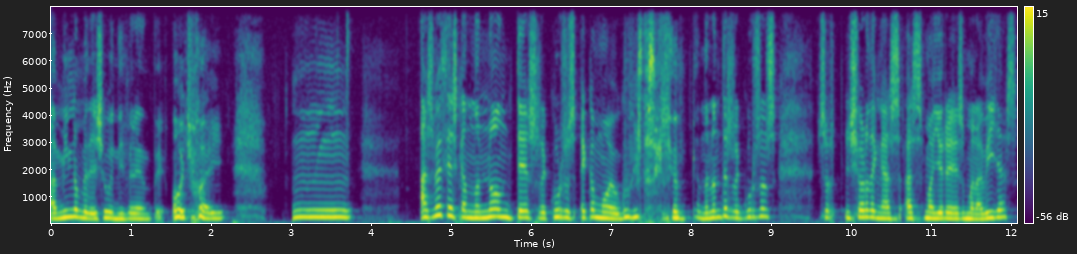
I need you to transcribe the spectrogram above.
a mí non me deixou indiferente. Ollo aí. Mm, as veces cando non tes recursos, é como eu con esta sección, cando non tes recursos xorden as, as maiores maravillas.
